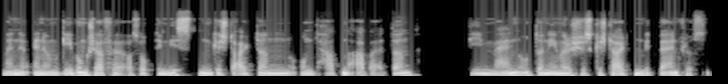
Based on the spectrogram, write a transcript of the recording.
meine, eine Umgebung schaffe aus Optimisten, Gestaltern und harten Arbeitern, die mein unternehmerisches Gestalten mit beeinflussen.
